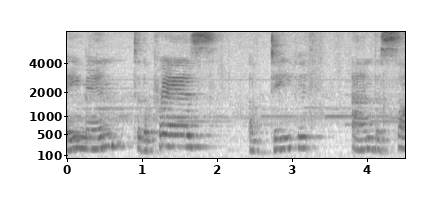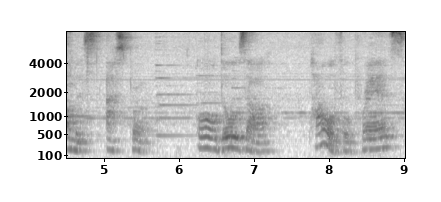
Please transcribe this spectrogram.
Amen to the prayers of David and the psalmist Asaph. Oh, those are powerful prayers,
